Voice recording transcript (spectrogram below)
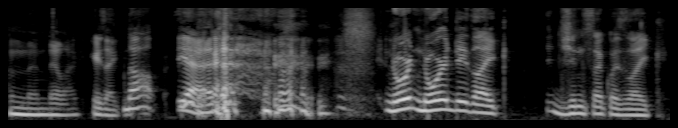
And then they're like, He's like no, yeah. nor nor did like Jinsuk was like.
